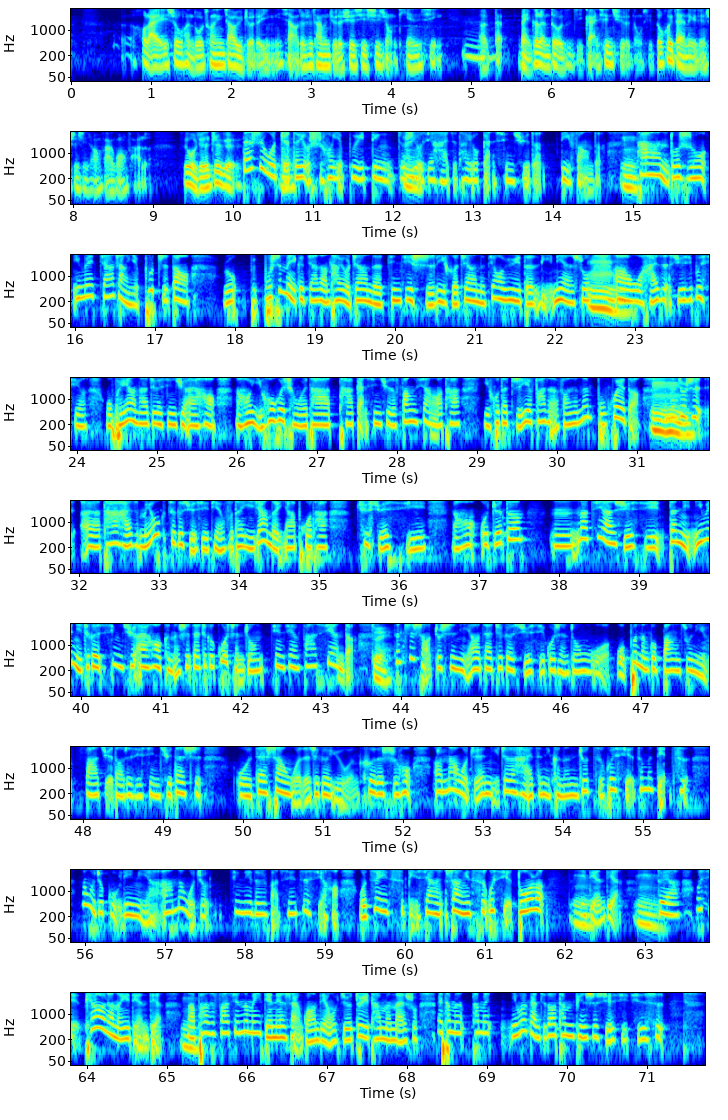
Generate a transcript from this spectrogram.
后来受很多创新教育者的影响，就是他们觉得学习是一种天性，嗯，呃，但每个人都有自己感兴趣的东西，都会在那件事情上发光发热。所以我觉得这个，但是我觉得有时候也不一定，就是有些孩子他有感兴趣的地方的，嗯，他很多时候因为家长也不知道。如不不是每个家长他有这样的经济实力和这样的教育的理念，说啊，我孩子学习不行，我培养他这个兴趣爱好，然后以后会成为他他感兴趣的方向哦，他以后他职业发展的方向，那不会的，那么就是呃，他孩子没有这个学习天赋，他一样的压迫他去学习，然后我觉得。嗯，那既然学习，但你因为你这个兴趣爱好可能是在这个过程中渐渐发现的，对。但至少就是你要在这个学习过程中，我我不能够帮助你发掘到这些兴趣，但是我在上我的这个语文课的时候，啊，那我觉得你这个孩子，你可能你就只会写这么点字，那我就鼓励你啊，啊，那我就尽力的去把这些字写好。我这一次比上上一次我写多了。一点点，嗯，对呀，我写漂亮了一点点，哪怕是发现那么一点点闪光点，我觉得对于他们来说，哎，他们他们你会感觉到他们平时学习其实是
